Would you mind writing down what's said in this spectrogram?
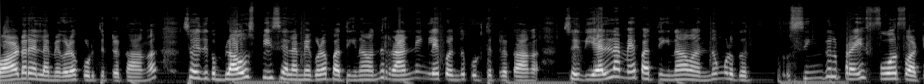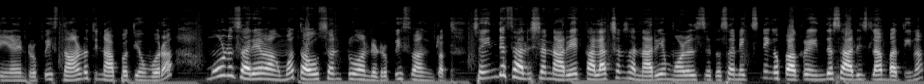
பார்டர் எல்லாமே கூட கொடுத்துட்டு இருக்காங்க ஸோ இதுக்கு பிளவுஸ் பீஸ் எல்லாமே கூட பார்த்தீங்கன்னா வந்து ரன்னிங்லேயே வந்து கொடுத்துட்டு இருக்காங்க ஸோ இது எல்லாமே பார்த்தீங்கன்னா வந்து உங்களுக்கு single price four forty nine rupees நானூற்றி நாற்பத்தி ஒம்பது ரூபா. மூணு சாரியாக வாங்கும்போது தௌசண்ட் டூ ஹண்ட்ரட் ருபீஸ் வாங்கிக்கலாம். ஸோ இந்த சாரீஸில் நிறைய கலெக்ஷன்ஸ் நிறைய மாடல்ஸ் இருக்குது ஸோ நெக்ஸ்ட் நீங்கள் பார்க்குற இந்த சாரீஸ்லாம் பார்த்தீங்கன்னா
